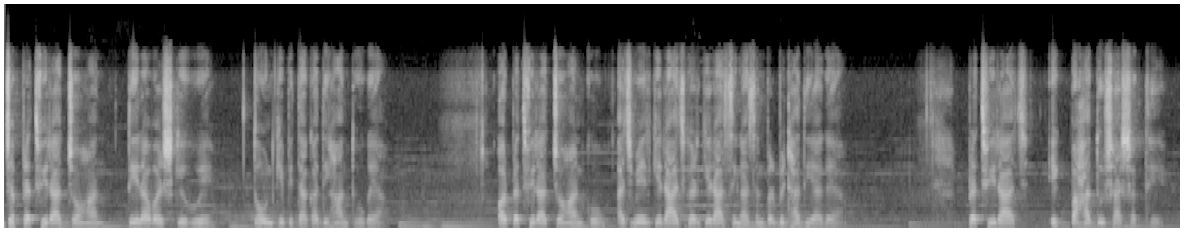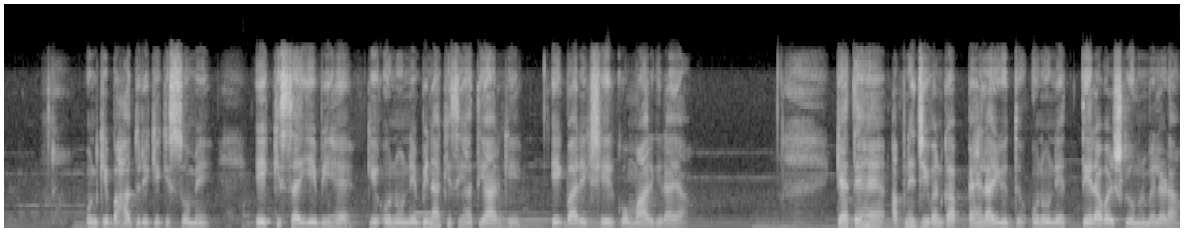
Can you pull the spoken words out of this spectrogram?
जब पृथ्वीराज चौहान तेरह वर्ष के हुए तो उनके पिता का देहांत हो गया। और पृथ्वीराज चौहान को अजमेर के राजगढ़ के राज सिंहासन पर बिठा दिया गया। पृथ्वीराज एक बहादुर शासक थे। उनके बहादुरी के किस्सों में एक किस्सा ये भी है कि उन्होंने बिना किसी हथियार के एक बार एक शेर को मार गिराया। कहते हैं, अपने जीवन का पहला युद्ध उन्होंने तेरह वर्ष की उम्र में लड़ा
